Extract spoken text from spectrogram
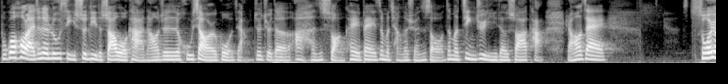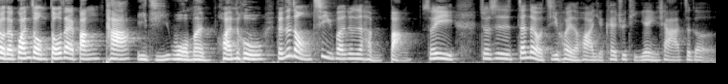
不过后来就是 Lucy 顺利的刷我卡，然后就是呼啸而过，这样就觉得啊很爽，可以被这么强的选手这么近距离的刷卡，然后在所有的观众都在帮他以及我们欢呼的那种气氛就是很棒，所以就是真的有机会的话，也可以去体验一下这个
